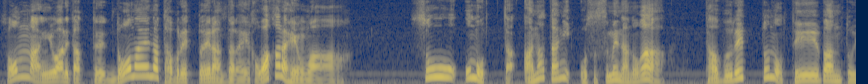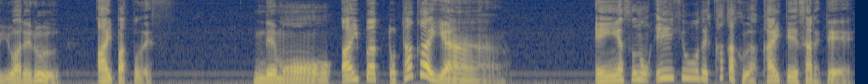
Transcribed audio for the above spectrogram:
そんなん言われたってどないなタブレット選んだらええかわからへんわ。そう思ったあなたにおすすめなのが、タブレットの定番と言われる iPad です。でも iPad 高いやん。円安の影響で価格が改定されて、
